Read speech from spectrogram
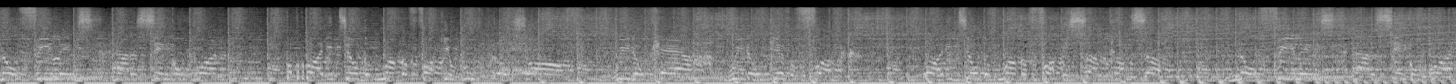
No feelings, not a single one. Party till the motherfucking roof blows off. We don't care, we don't give a fuck. Party till the motherfucking sun comes up. No feelings, not a single one.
